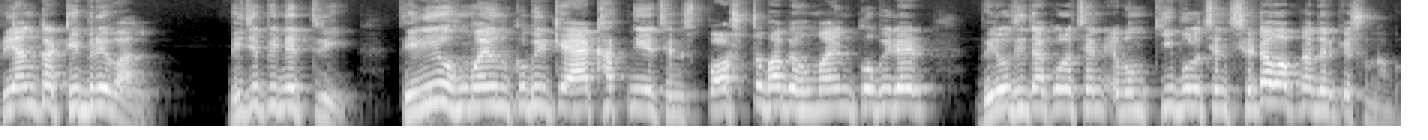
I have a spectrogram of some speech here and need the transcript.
প্রিয়াঙ্কা টিবরেওয়াল, বিজেপি নেত্রী, তিনিও হুমায়ুন কবিরকে এক হাত নিয়েছেন, স্পষ্টভাবে হুমায়ুন কবিরের বিরোধিতা করেছেন এবং কি বলেছেন সেটাও আপনাদেরকে শোনাবো।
